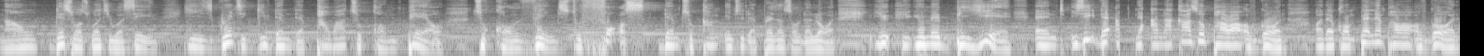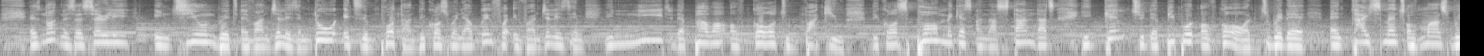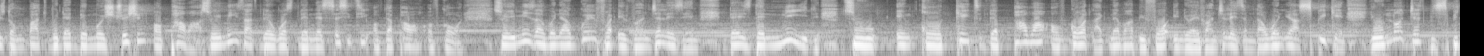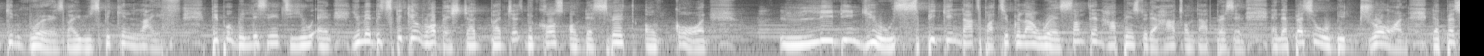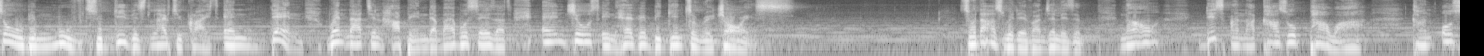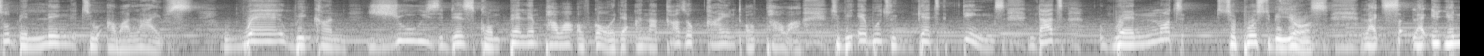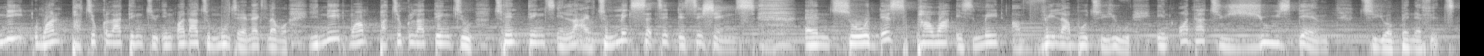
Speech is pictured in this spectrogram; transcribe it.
Now, this was what he was saying. He is going to give them the power to compel, to convince, to force them to come into the presence of the Lord. You, you, may be here, and you see, the, the anakazo power of God or the compelling power of God is not necessarily in tune with evangelism, though it's important because when you're going for evangelism, you need the power of God to back you. Because Paul makes us understand that he came to the people of God with the enticement of man's wisdom, but with the demonstration of power. So it means that there was the necessity of the power of God. So it means that when you're going for evangelism, there is the need to inculcate the power of God like never before in your evangelism. That when you are speaking, you will not just be speaking words, but you'll be speaking life. People will be listening to you, and you may be speaking rubbish, but just because of the Spirit of God leading you, speaking that particular word, something happens to the heart of that person, and the person will be drawn, the person will be moved to give his life to Christ. And then, when that thing happened, the Bible says that angels in heaven begin to rejoice. So that's with evangelism. Now, this anakazo power can also be linked to our lives where we can use this compelling power of God, the anakazo kind of power, to be able to get things that were not supposed to be yours. Like like you need one particular thing to in order to move to the next level. You need one particular thing to change things in life to make certain decisions. And so this power is made available to you in order to use them to your benefit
